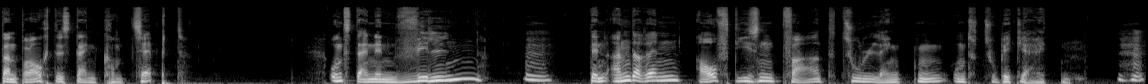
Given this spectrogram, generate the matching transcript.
dann braucht es dein Konzept, und deinen Willen, hm. den anderen auf diesen Pfad zu lenken und zu begleiten. Mhm.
